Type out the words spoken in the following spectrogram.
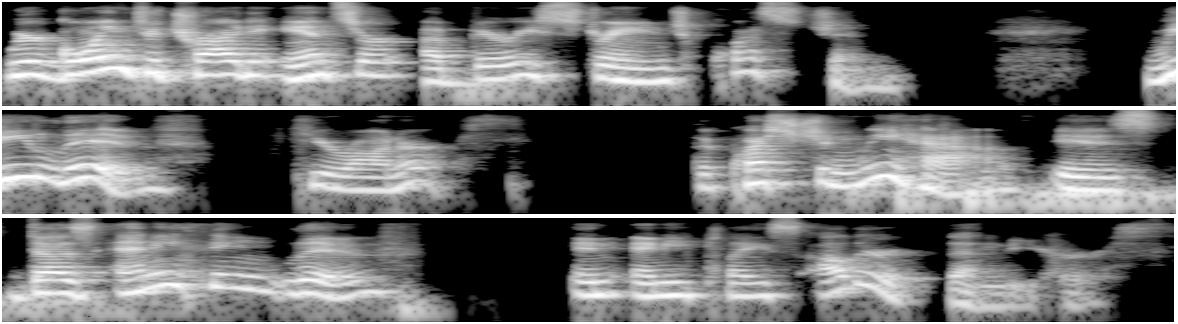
We're going to try to answer a very strange question. We live here on Earth. The question we have is, does anything live in any place other than the Earth.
